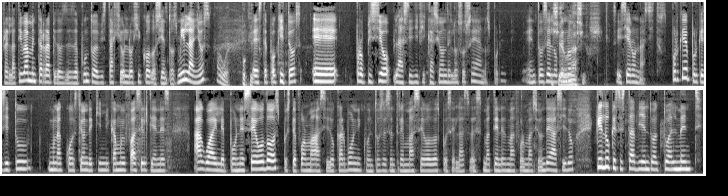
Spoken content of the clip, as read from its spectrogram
relativamente rápidos desde el punto de vista geológico, 200.000 años, Ah, bueno, poquito. este poquitos, eh, propició la acidificación de los océanos. Por ejemplo. Entonces, lo Hicieron que no ácidos. se hicieron ácidos. ¿Por qué? Porque si tú, una cuestión de química muy fácil, tienes agua y le pones CO2, pues te forma ácido carbónico. Entonces, entre más CO2, pues el ácido es más, tienes más formación de ácido. ¿Qué es lo que se está viendo actualmente?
